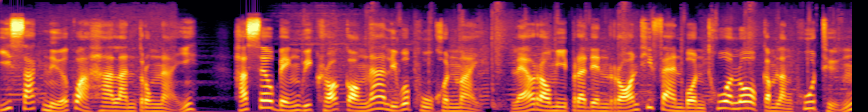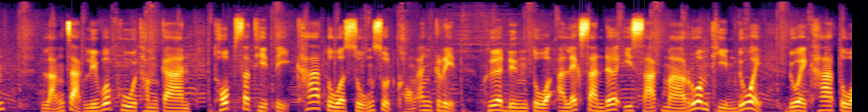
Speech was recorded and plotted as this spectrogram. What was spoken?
อีซักเหนือกว่าฮาลันตรงไหน ฮัสเซลเบงวิเคราะห์กองหน้าลิเวอร์พูลคนใหม่ แล้วเรามีประเด็นร้อนที่แฟนบอลทั่วโลกกำลังพูดถึง หลังจากลิเวอร์พูลทำการทบสถิติค่าตัวสูงสุดของอังกฤษ เพื่อดึงตัวอเล็กซานเดอร์อิซักมาร่วมทีมด้วย ด้วยค่าตัว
